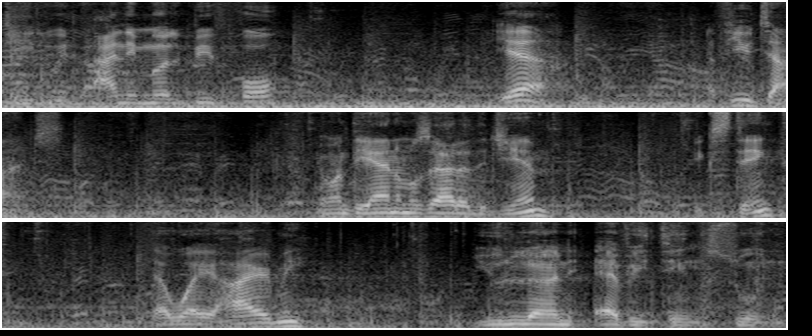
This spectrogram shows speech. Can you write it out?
Deal with animal before? Yeah, a few times. You want the animals out of the gym? Extinct? That why you hired me? You learn everything soon.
